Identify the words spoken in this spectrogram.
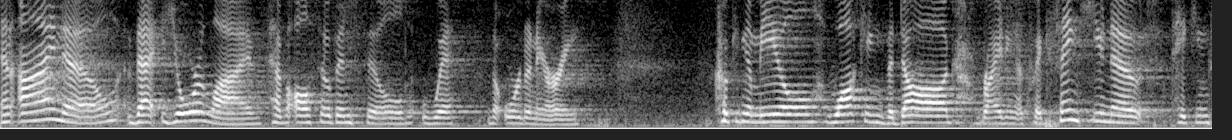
And I know that your lives have also been filled with the ordinary cooking a meal, walking the dog, writing a quick thank you note, taking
